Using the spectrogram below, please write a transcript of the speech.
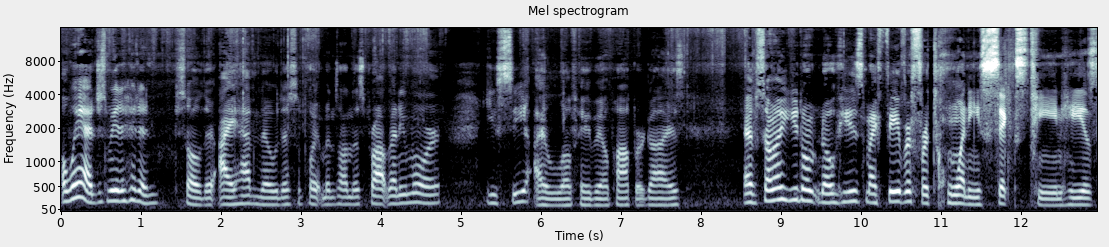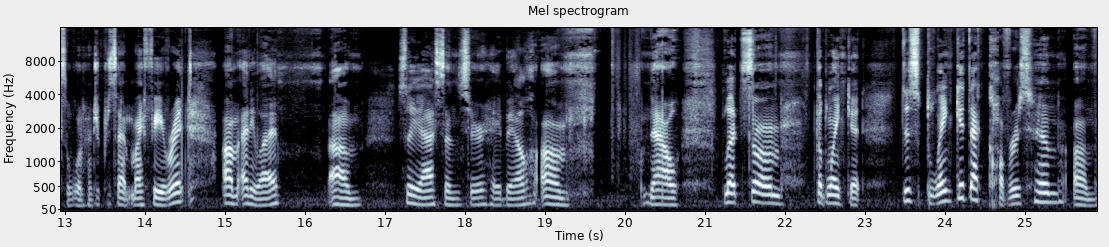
Oh, wait, I just made it hidden. So, there, I have no disappointments on this prop anymore. You see, I love Hay Bale Popper, guys. If some of you don't know, he is my favorite for 2016. He is 100% my favorite. Um, anyway. Um, so yeah, sensor, Hay Bale. Um, now, let's, um, the blanket. This blanket that covers him, um,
